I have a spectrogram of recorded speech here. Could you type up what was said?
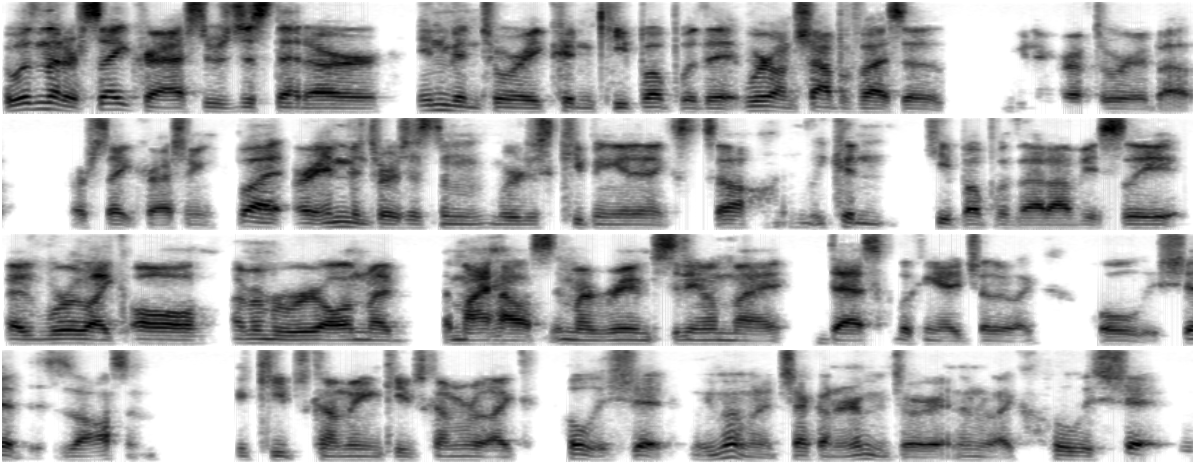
it wasn't that our site crashed, it was just that our inventory couldn't keep up with it. We're on Shopify, so we never have to worry about our site crashing. But our inventory system, we're just keeping it in Excel. And we couldn't keep up with that, obviously. We're like all, I remember we were all in my, at my house, in my room, sitting on my desk, looking at each other like, holy shit, this is awesome. It keeps coming and keeps coming. We're like, holy shit, we might want to check on our inventory. And then we're like, holy shit, we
